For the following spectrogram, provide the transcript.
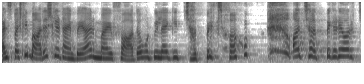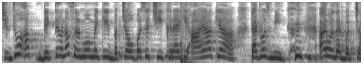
and specially बारिश के टाइम पे यार my father would be like कि छत पे जाओ. और छत पे खड़े और जो आप देखते हो ना फ़िल्मों में कि बच्चा ऊपर से चीख रहा है कि आया क्या? That was me I was that बच्चा।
